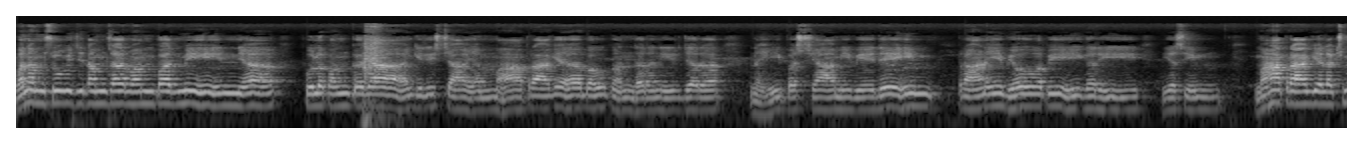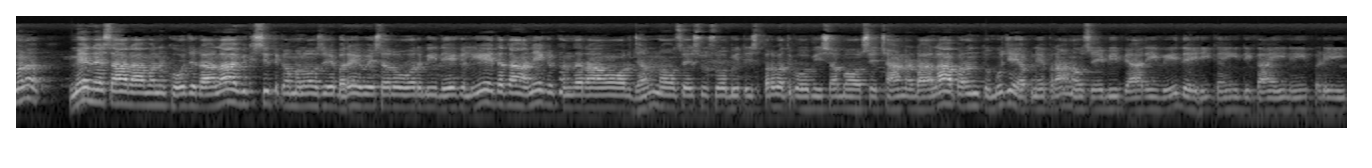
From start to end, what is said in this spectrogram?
वनम सुविचितम सर्वम पद्मीन्य महाप्राज्ञ बहुकन्धर निर्जर। नहि पश्यामि वेदेहिं, प्राणेभ्योऽपि गरीयसीं। महाप्राज्ञ लक्ष्मण मैंने सारा वन खोज डाला, विकसित कमलों से भरे हुए सरोवर भी देख लिए, तथा अनेक कंदराओं और झरनों से सुशोभित इस पर्वत को भी सब ओर से छान डाला, परंतु मुझे अपने प्राणों से भी प्यारी वेदे ही कहीं दिखाई नहीं पड़ी।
